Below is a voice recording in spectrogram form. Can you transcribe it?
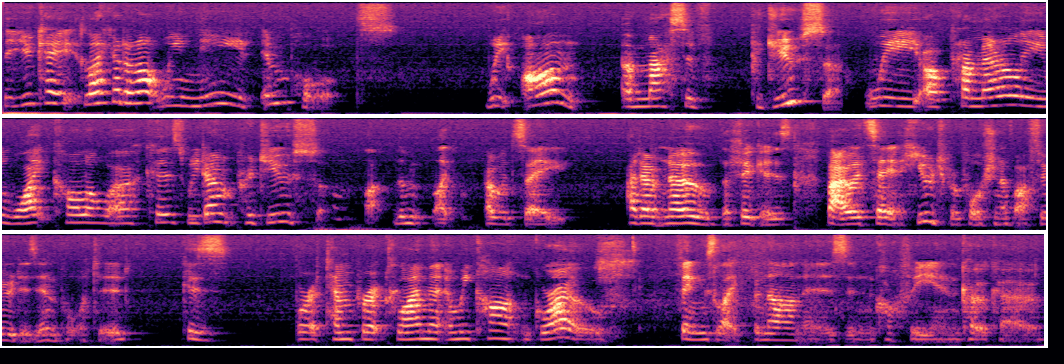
The UK, like it or not, we need imports. We aren't a massive producer. We are primarily white collar workers. We don't produce uh, the like I would say. I don't know the figures, but I would say a huge proportion of our food is imported because we're a temperate climate and we can't grow things like bananas and coffee and cocoa.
